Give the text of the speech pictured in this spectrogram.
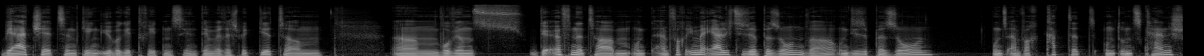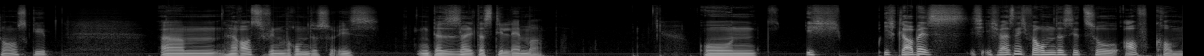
wertschätzend gegenübergetreten sind, den wir respektiert haben, ähm, wo wir uns geöffnet haben und einfach immer ehrlich zu dieser Person war und diese Person uns einfach cuttet und uns keine Chance gibt, ähm, herauszufinden, warum das so ist. Und das ist halt das Dilemma. Und ich, ich glaube, es, ich, ich weiß nicht, warum das jetzt so aufkommt,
